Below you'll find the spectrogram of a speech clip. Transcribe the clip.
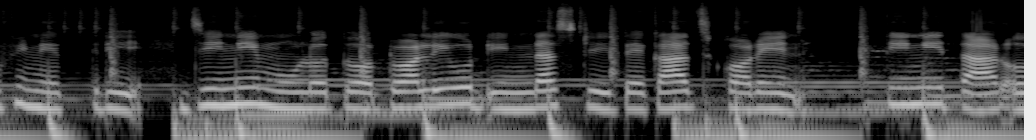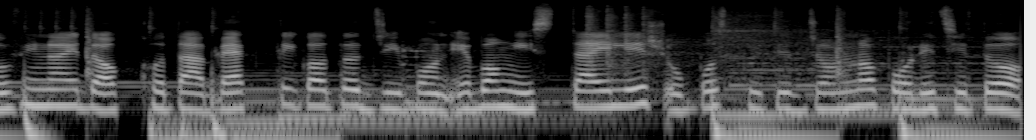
অভিনেত্রী, যিনি মূলত টলিউড ইন্ডাস্ট্রিতে কাজ করেন। তিনি তার অভিনয় দক্ষতা, ব্যক্তিগত জীবন এবং স্টাইলিশ উপস্থিতির জন্য পরিচিত।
